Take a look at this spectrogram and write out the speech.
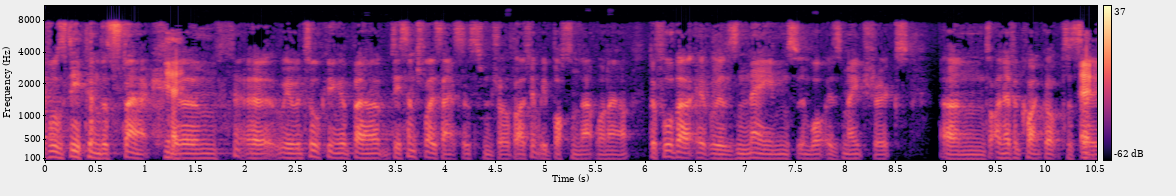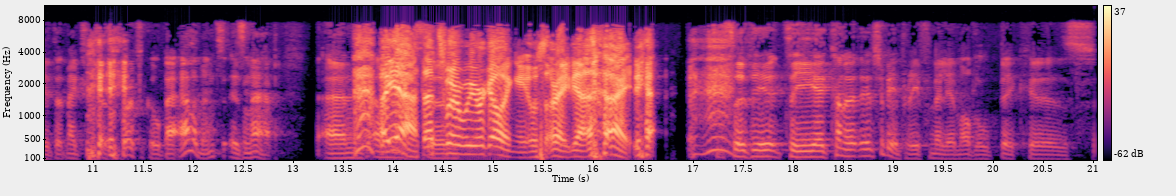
levels deep in the stack. Yeah. Um, uh, we were talking about decentralized access control, but I think we bottomed that one out. Before that, it was names and what is Matrix, and I never quite got to say that Matrix is a protocol, but Element is an app. And Oh yeah, that's um, where we were going. It was all right. Yeah, all right. Yeah. So the the uh, kind of it should be a pretty familiar model because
